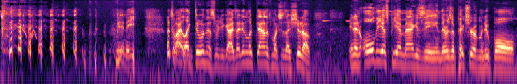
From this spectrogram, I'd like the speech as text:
Vinny. That's why I like doing this with you guys. I didn't look down as much as I should have. In an old ESPN magazine, there was a picture of Manute Bol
